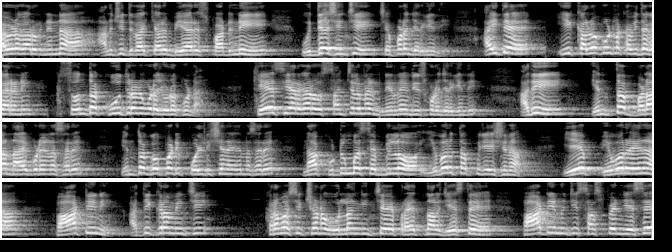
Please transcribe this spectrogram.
ఆవిడ గారు నిన్న అనుచిత వ్యాఖ్యలు బీఆర్ఎస్ పార్టీని ఉద్దేశించి చెప్పడం జరిగింది. అయితే ఈ కల్వకుంట్ల కవిత గారిని సొంత కూతురని కూడా చూడకుండా కేసీఆర్ గారు సంచలనమైన నిర్ణయం తీసుకోవడం జరిగింది. అది ఎంత బడా నాయకుడైనా సరే ఎంత గొప్పటి పొలిటీషియన్ అయినా సరే నా కుటుంబ సభ్యుల్లో ఎవరు తప్పు చేసినా ఏ ఎవరైనా పార్టీని అతిక్రమించి క్రమశిక్షణ ఉల్లంఘించే ప్రయత్నాలు చేస్తే పార్టీ నుంచి సస్పెండ్ చేసే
